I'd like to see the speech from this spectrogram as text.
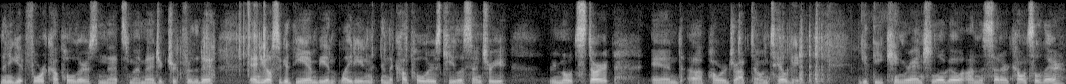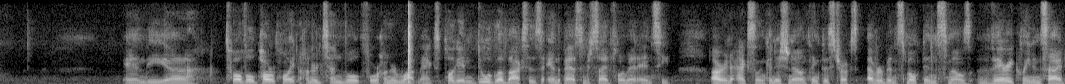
Then you get four cup holders, and that's my magic trick for the day. And you also get the ambient lighting in the cup holders, keyless entry, remote start, and uh, power drop-down tailgate. You get the King Ranch logo on the center console there and the uh, 12 volt power point, 110 volt, 400 watt max plug-in, dual glove boxes, and the passenger side floor mat and seat are in excellent condition. I don't think this truck's ever been smoked in. Smells very clean inside.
